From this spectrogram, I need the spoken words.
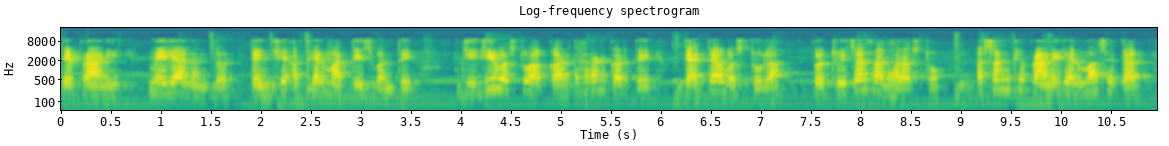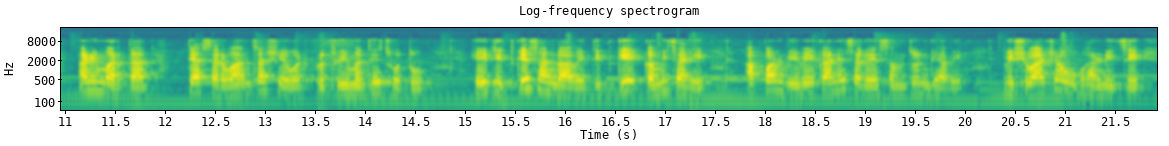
ते प्राणी मेल्यानंतर त्यांची अखेर मातीच बनते. जी जी वस्तू आकार धारण करते त्या त्या वस्तूला पृथ्वीचाच आधार असतो. असंख्य प्राणी जन्मास येतात आणि मरतात. त्या सर्वांचा शेवट पृथ्वीमध्येच होतो. हे जितके सांगावे तितके कमीच आहे. आपण विवेकाने सगळे समजून घ्यावे. विश्वाच्या उभारणीचे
